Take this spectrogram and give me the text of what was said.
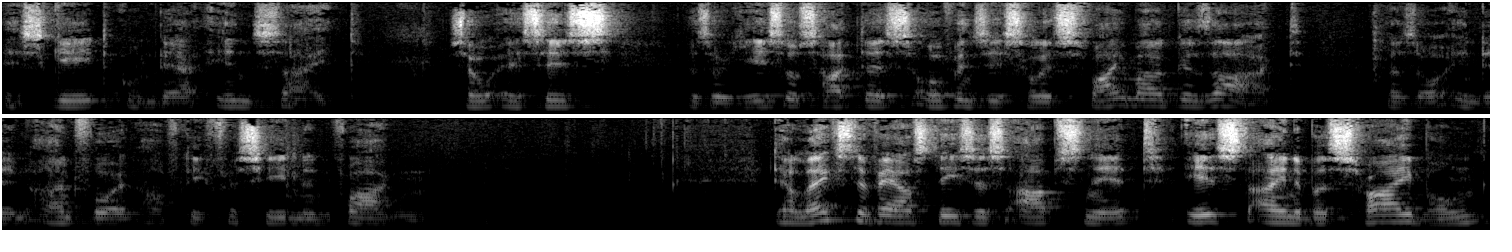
es geht um der Insight. So es ist also Jesus hat es offensichtlich zweimal gesagt, also in den Antworten auf die verschiedenen Fragen. Der letzte Vers dieses Abschnitts ist eine Beschreibung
